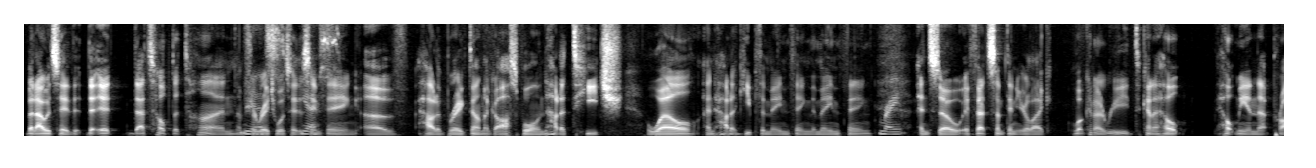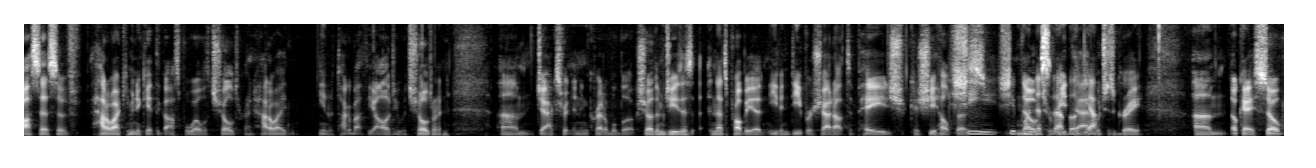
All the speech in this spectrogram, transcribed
but I would say that, it that's helped a ton. I'm sure Yes, Rachael would say the same thing of how to break down the gospel and how to teach well and how to keep the main thing the main thing. Right. And so if that's something you're like, what could I read to kind of help help me in that process of how do I communicate the gospel well with children? How do I you know talk about theology with children? Um, Jack's written an incredible book, Show Them Jesus, and that's probably an even deeper shout out to Paige because she helped us She- she know to to that read book, that, yeah. which is great. Um, okay, so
